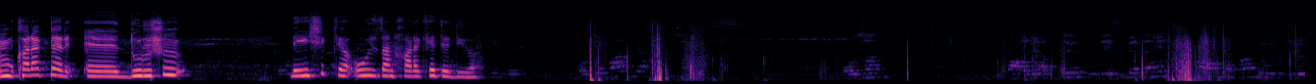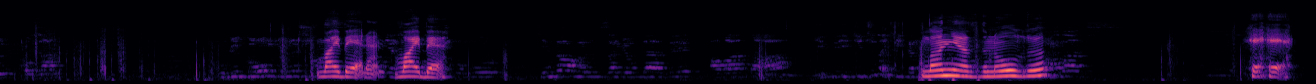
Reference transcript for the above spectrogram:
Bu karakter e, duruşu değişik ya o yüzden hareket ediyor. Vay be Eren. Vay be. Lan yazdı ne oldu? Hehe.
